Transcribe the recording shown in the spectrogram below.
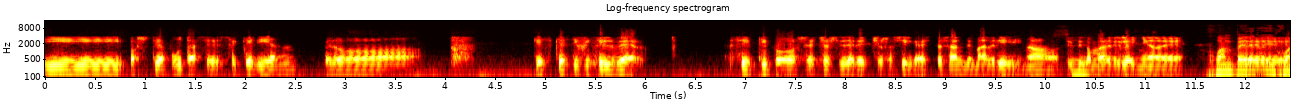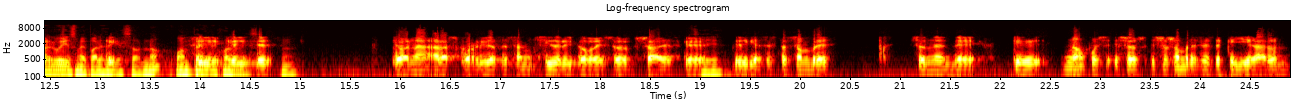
Y, hostia puta, se, se querían, pero que es que es difícil ver así tipos hechos y derechos, así que estos eran de Madrid, ¿no? Típico madrileño de... Juan Pedro y Juan Luis me parece que son, ¿no? Juan Pedro sí, y Juan que Luis. Mm. que van a, a las corridas de San Isidro y todo eso, ¿sabes? Que, que dirías, estos hombres son de, de- que, no, pues esos, esos hombres desde que llegaron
